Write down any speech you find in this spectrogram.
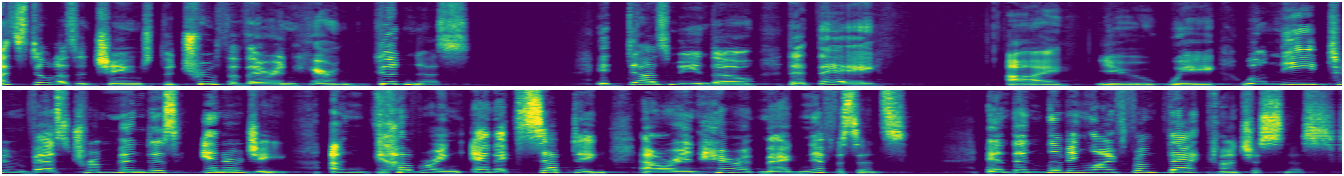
That still doesn't change the truth of their inherent goodness. It does mean, though, that they I, you, we will need to invest tremendous energy uncovering and accepting our inherent magnificence and then living life from that consciousness.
